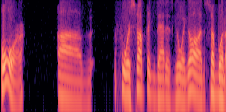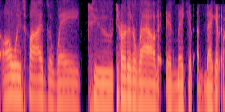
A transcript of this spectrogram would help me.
Or um, for something that is going on, someone always finds a way to turn it around and make it a negative.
